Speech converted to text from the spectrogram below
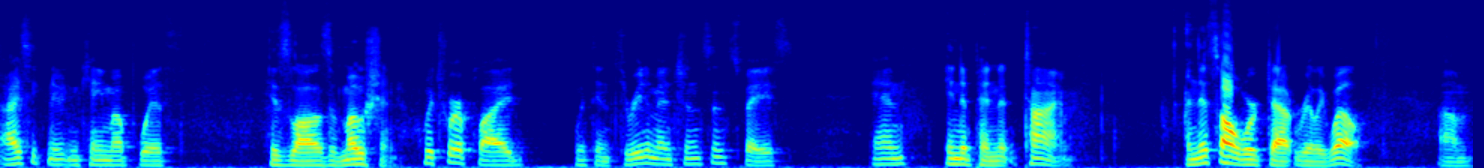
Isaac Newton came up with his laws of motion, which were applied within three dimensions in space and independent time. And this all worked out really well. Um,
